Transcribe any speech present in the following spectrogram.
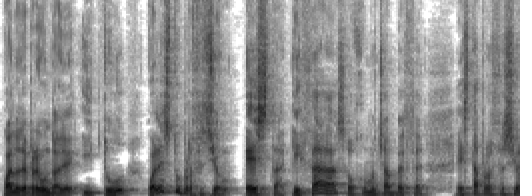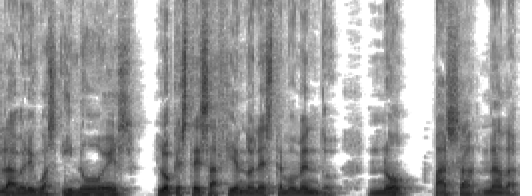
Cuando te pregunto, oye, ¿y tú? ¿Cuál es tu profesión? Esta. Quizás, ojo, muchas veces, esta profesión la averiguas y no es lo que estés haciendo en este momento. No pasa nada.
